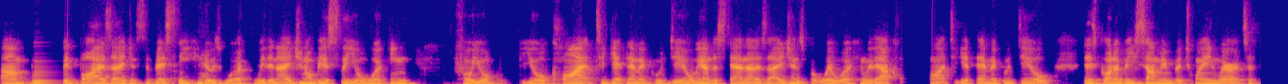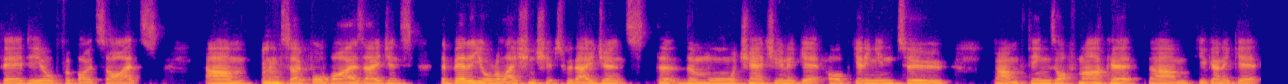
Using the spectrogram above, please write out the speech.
um, with, with buyers agents, the best thing you can do is work with an agent. Obviously, you're working for your your client to get them a good deal. We understand that as agents, but we're working with our client to get them a good deal. There's got to be some in between where it's a fair deal for both sides. Um, so for buyers agents, the better your relationships with agents, the the more chance you're going to get of getting into um, things off market. Um, you're going to get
